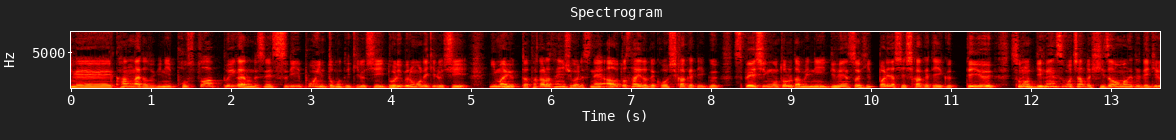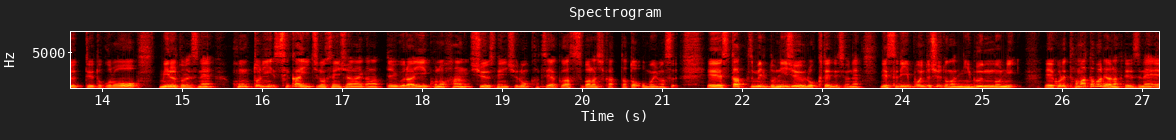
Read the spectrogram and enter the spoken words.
えー、考えたときに、ポストアップ以外のですね、スリーポイントもできるし、ドリブルもできるし、今言った高田選手がですね、アウトサイドでこう仕掛けていく、スペーシングを取るためにディフェンスを引っ張り出して仕掛けていくっていう、そのディフェンスもちゃんと膝を曲げてできるっていうところを見るとですね、本当に世界一の選手じゃないかなっていうぐらい、このハン・シュウ選手の活躍は素晴らしかったと思います。えー、スタッツ見ると26点ですよね。で、スリーポイントシュートが2分の2。えー、これたまたまではなくてですね、え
